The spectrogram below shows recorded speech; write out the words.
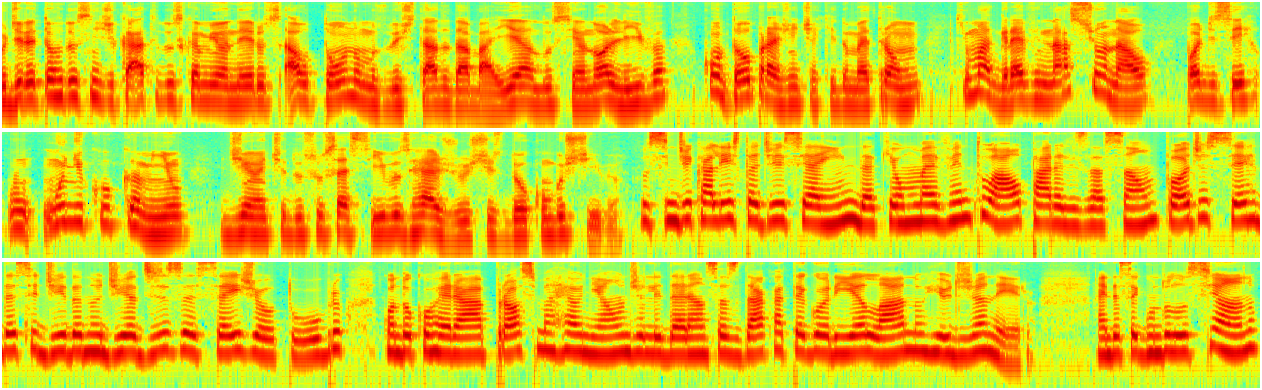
O diretor do Sindicato dos Caminhoneiros Autônomos do Estado da Bahia, Luciano Oliva, contou para a gente aqui do Metro 1 que uma greve nacional pode ser um único caminho diante dos sucessivos reajustes do combustível. O sindicalista disse ainda que uma eventual paralisação pode ser decidida no dia 16 de outubro, quando ocorrerá a próxima reunião de lideranças da categoria lá no Rio de Janeiro. Ainda segundo Luciano,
